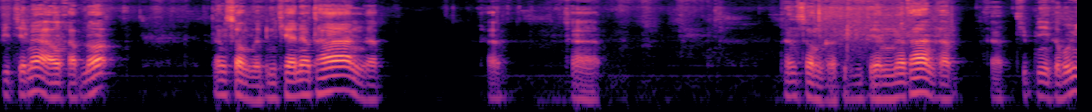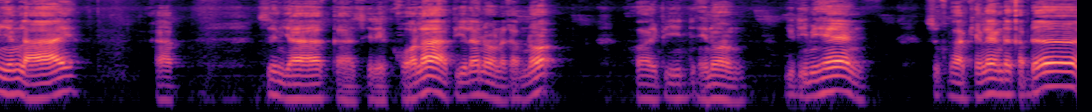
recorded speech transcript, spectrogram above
พิจารณาเอาครับเนาะทั้งสองก็เป็นแค่แนวทางครับครับครับทั้งสองก็เป็นเพียงแนวทางครับครับคลิปนี้ก็บ่มีหยังหลายครับเสี่ยงยากาสิได้ขอลาพี่ละน้องนะครับ เนาะขอให้พี่ให้น้อง อยู่ดีไมีแห้ง สุขภาพแข็งแรงเด้อครับเด้อ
